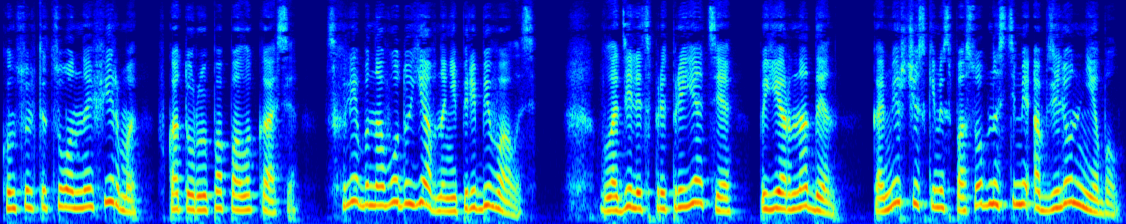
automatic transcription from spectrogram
Консультационная фирма, в которую попала Кася, с хлеба на воду явно не перебивалась. Владелец предприятия, Пьер Наден, коммерческими способностями обделен не был.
